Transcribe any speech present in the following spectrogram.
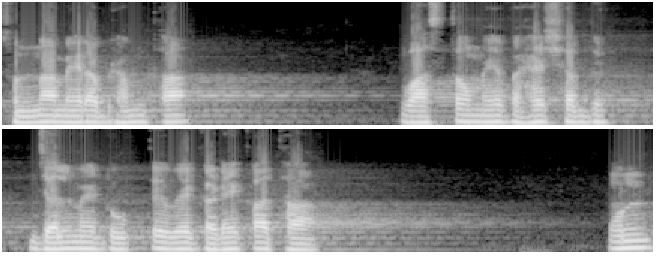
सुनना मेरा भ्रम था। वास्तव में वह शब्द जल में डूबते हुए गढ़े का था। उन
